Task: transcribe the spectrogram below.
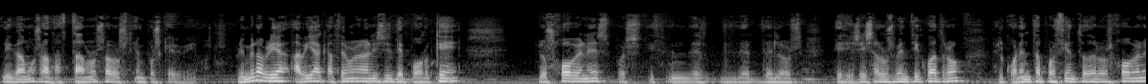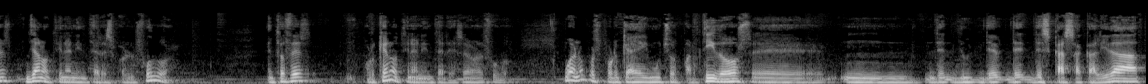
digamos, adaptarnos a los tiempos que vivimos. Primero habría, había que hacer un análisis de por qué los jóvenes, pues de, los 16 a los 24, el 40% de los jóvenes ya no tienen interés por el fútbol. Entonces, ¿por qué no tienen interés en el fútbol? Bueno, pues porque hay muchos partidos eh, mm, de, escasa calidad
